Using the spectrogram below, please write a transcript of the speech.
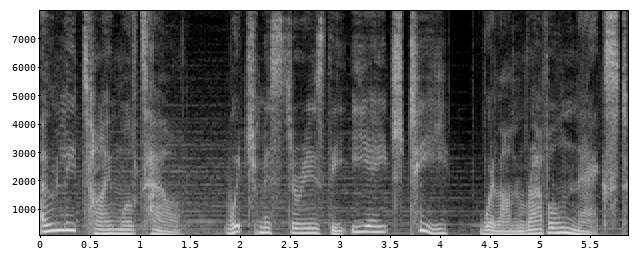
Only time will tell which mysteries the EHT will unravel next.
